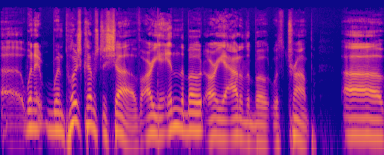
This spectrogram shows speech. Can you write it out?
uh, when it when push comes to shove, are you in the boat or are you out of the boat with Trump? Uh,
